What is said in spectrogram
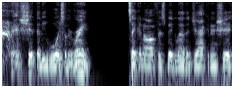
and shit that he wore to the ring, taking off his big leather jacket and shit.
